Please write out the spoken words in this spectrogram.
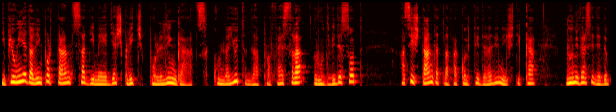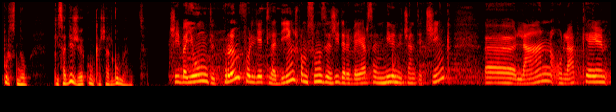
I pionieri dall'importanza di media scritti per le lingaz, con l'aiuto della professora Ruth Videsot, assistente alla facoltà della dinistica dell'Università di Pursno, che sa già con questo argomento. Ci Jung, il primo foglietto ladin, sun se gi reversa nel 1905, uh, l'an o la che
